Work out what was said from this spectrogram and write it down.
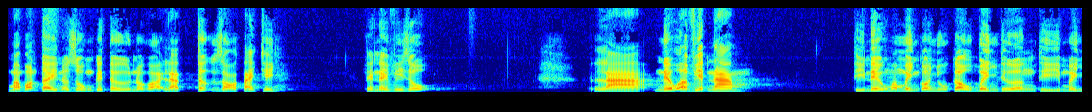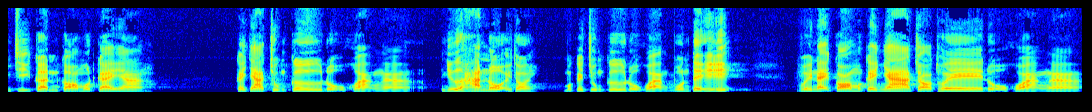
Mà bọn tây nó dùng cái từ nó gọi là tự do tài chính. Thế lấy ví dụ là nếu ở việt nam thì nếu mà mình có nhu cầu bình thường thì mình chỉ cần có một cái à, cái nhà chung cư độ khoảng à, như ở Hà Nội thôi một cái chung cư độ khoảng 4 tỷ với lại có một cái nhà cho thuê độ khoảng à,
